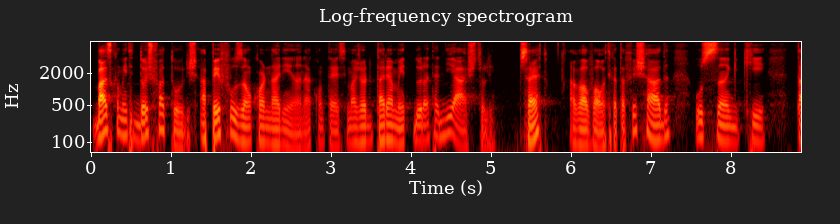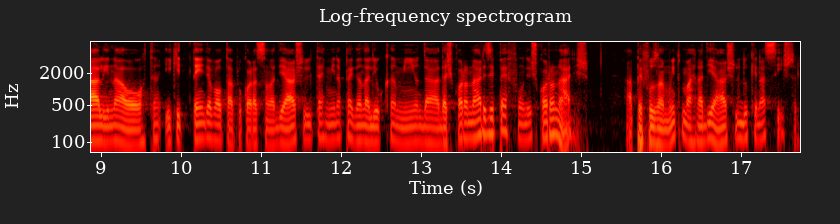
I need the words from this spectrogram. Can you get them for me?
basicamente de dois fatores. A perfusão coronariana acontece majoritariamente durante a diástole, certo? A válvula aórtica está fechada, o sangue que está ali na horta e que tende a voltar para o coração na diástole, ele termina pegando ali o caminho da, das coronárias e perfunde as coronárias. A perfusão é muito mais na diástole do que na sístole.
